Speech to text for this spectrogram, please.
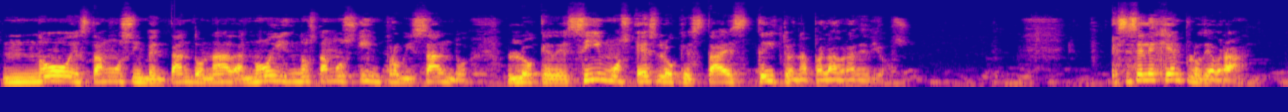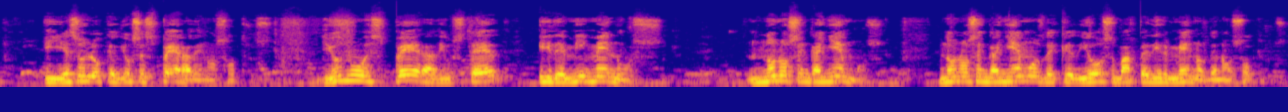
No estamos inventando nada, no, no estamos improvisando. Lo que decimos es lo que está escrito en la palabra de Dios. Ese es el ejemplo de Abraham. Y eso es lo que Dios espera de nosotros. Dios no espera de usted y de mí menos. No nos engañemos. No nos engañemos de que Dios va a pedir menos de nosotros.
